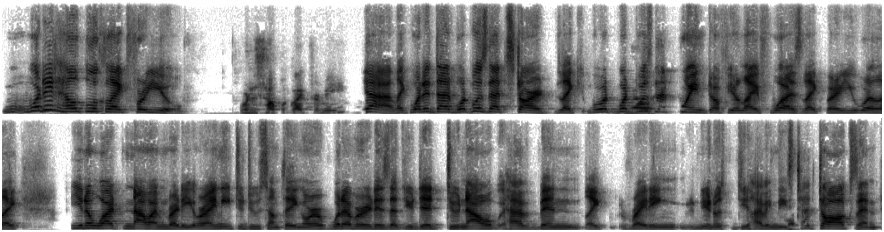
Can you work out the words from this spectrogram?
what did help look like for you what does help look like for me? yeah like what did that what was that start like what what was that point of your life was like where you were like you know what now i'm ready or i need to do something or whatever it is that you did to now have been like writing you know having these ted talks and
